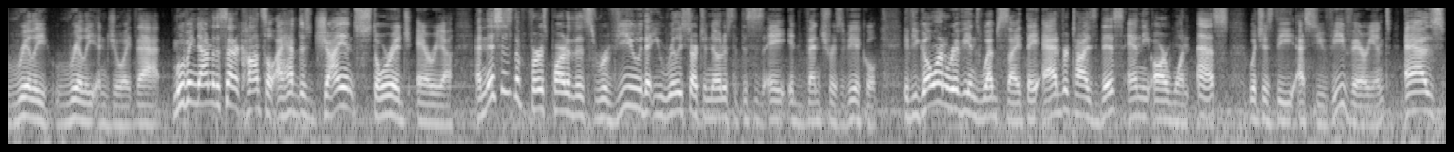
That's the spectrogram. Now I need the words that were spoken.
really, really enjoy that. Moving down to the center console, I have this giant storage area. And this is the first part of this review that you really start to notice that this is a adventurous vehicle. If you go on Rivian's website, they advertise this and the R1S, which is the SUV variant, as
